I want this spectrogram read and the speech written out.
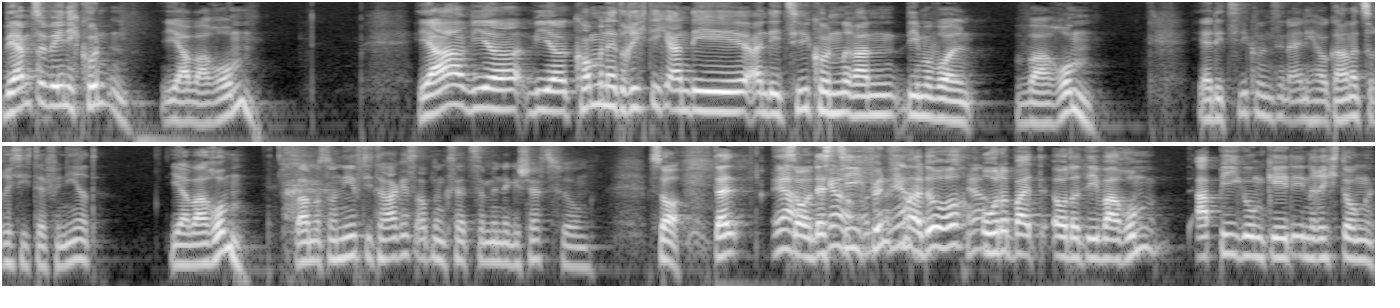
Wir haben zu wenig Kunden. Ja, warum? Ja, wir, wir kommen nicht richtig an die, an die Zielkunden ran, die wir wollen. Warum? Ja, die Zielkunden sind eigentlich auch gar nicht so richtig definiert. Ja, warum? Weil wir es noch nie auf die Tagesordnung gesetzt haben in der Geschäftsführung. So, da, Ja, so und das genau. ziehe ich fünfmal ja, durch. ja. Oder, bei, oder die Warum-Abbiegung geht in Richtung,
